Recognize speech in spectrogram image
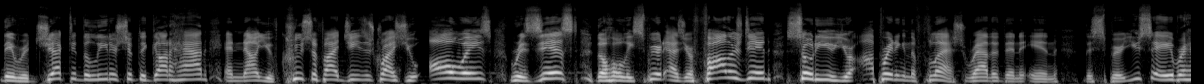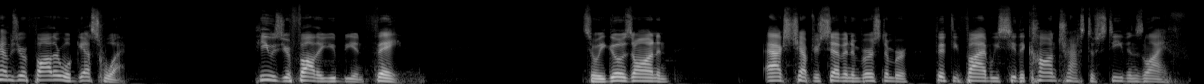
they rejected the leadership that God had, and now you've crucified Jesus Christ. You always resist the Holy Spirit as your fathers did, so do you. You're operating in the flesh rather than in the Spirit. You say Abraham's your father, well, guess what? If he was your father, you'd be in faith. So he goes on in Acts chapter 7 and verse number 55, we see the contrast of Stephen's life.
